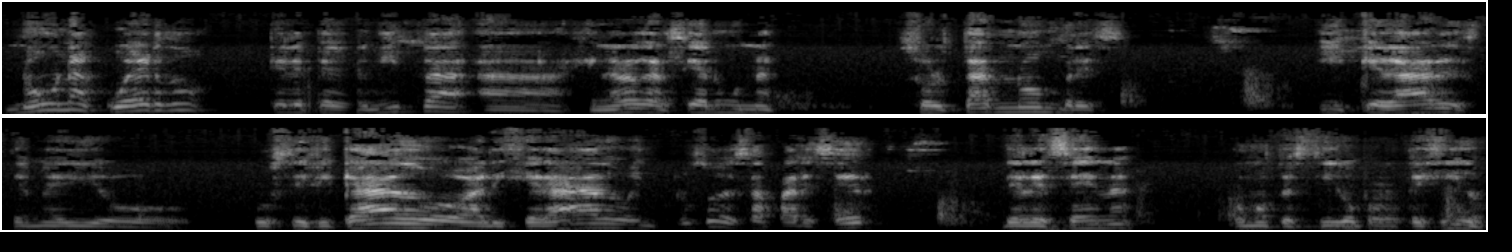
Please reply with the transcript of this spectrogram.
No un acuerdo que le permita a Genaro García Luna soltar nombres y quedar este medio justificado, aligerado, incluso desaparecer de la escena como testigo protegido.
